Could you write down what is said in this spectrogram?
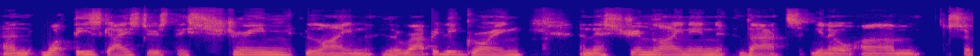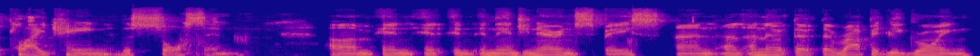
And what these guys do is they streamline, they're rapidly growing and they're streamlining that, you know, um, supply chain, the sourcing um, in, in, in the engineering space, and and, and they're, they're rapidly growing.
